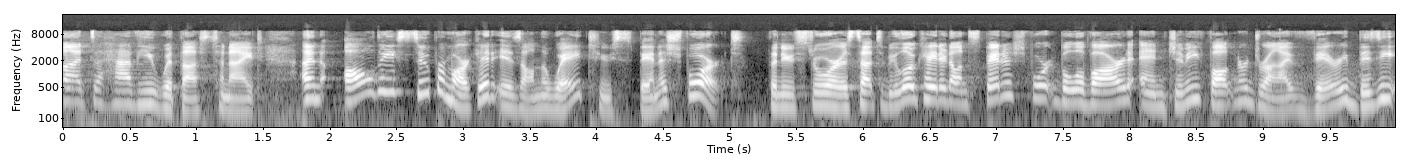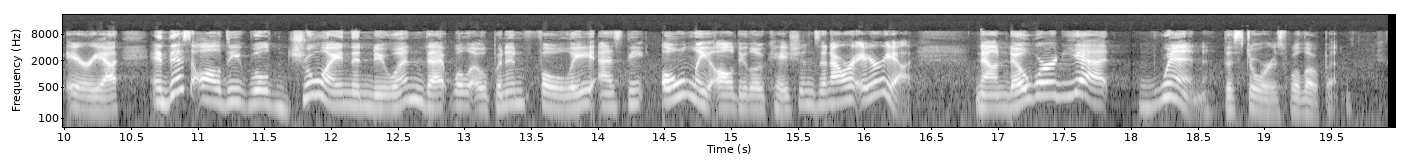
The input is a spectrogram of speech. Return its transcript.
Glad to have you with us tonight. An Aldi supermarket is on the way to Spanish Fort. The new store is set to be located on Spanish Fort Boulevard and Jimmy Faulkner Drive, very busy area. And this Aldi will join the new one that will open in Foley as the only Aldi locations in our area. Now, no word yet when the stores will open.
